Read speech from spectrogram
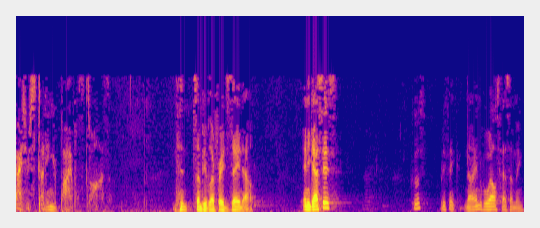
guys, you're studying your Bibles. It's awesome. Some people are afraid to say now. Any guesses? Clues? What do you think? Nine? Who else has something?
